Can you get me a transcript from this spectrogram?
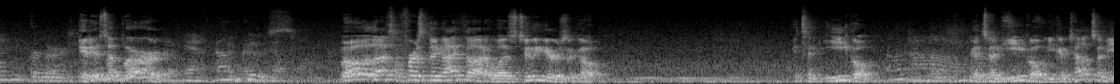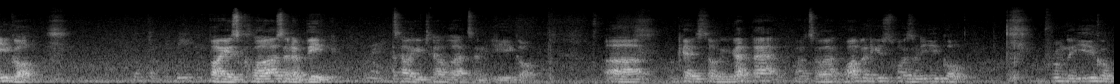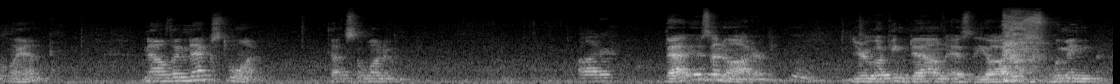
it is a bird. Yeah, a goose. Oh, that's the first thing I thought it was two years ago. It's an eagle. It's an eagle, you can tell it's an eagle by his claws and a beak. That's how you tell that's an eagle. Uh, Okay, so you got that, so that was an eagle from the Eagle clan. Now, the next one, that's the one, Otter. that is an otter. You're looking down as the otter swimming.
